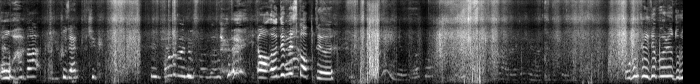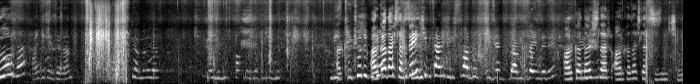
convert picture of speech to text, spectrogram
oh. Burada kuzen çık. Oğlum ödüm Ya ödümüz koptu. Oğlum teyze böyle duruyor orada. Hangi teyze lan? Arkadaşlar Bu dedi sizin, ki bir tane birisi vardı teyze ben buradayım dedi. arkadaşlar arkadaşlar sizin için.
